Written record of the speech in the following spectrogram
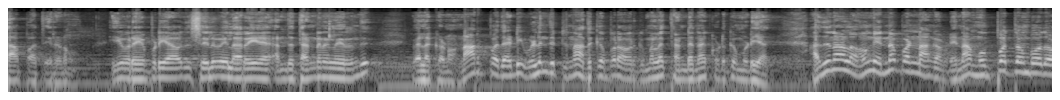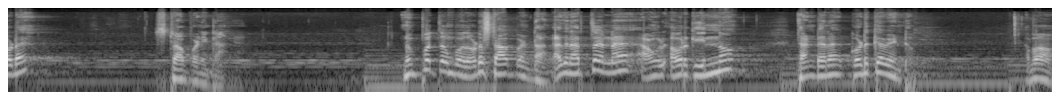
காப்பாற்றிடணும் இவரை எப்படியாவது சிலுவையில் அறைய அந்த தண்டனையிலிருந்து விளக்கணும் நாற்பது அடி விழுந்துட்டுன்னா அதுக்கப்புறம் அவருக்கு மேலே தண்டனை கொடுக்க முடியாது. அதனால அவங்க என்ன பண்ணாங்க அப்படின்னா முப்பத்தொம்போதோட ஸ்டாப் பண்ணிட்டாங்க. முப்பத்தொம்போதோட ஸ்டாப் பண்ணிட்டாங்க. அதன் அர்த்தம் என்ன? அவங்க அவருக்கு இன்னும் தண்டனை கொடுக்க வேண்டும். அப்போ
